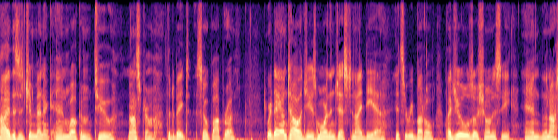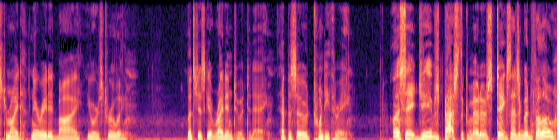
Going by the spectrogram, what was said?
Hi, this is Jim Menick, and welcome to Nostrum, the debate soap opera, where deontology is more than just an idea. It's a rebuttal by Jules O'Shaughnessy and the Nostrumite, narrated by yours truly. Let's just get right into it today. Episode 23. I say, Jeeves, pass the Komodo steaks, that's a good fellow.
